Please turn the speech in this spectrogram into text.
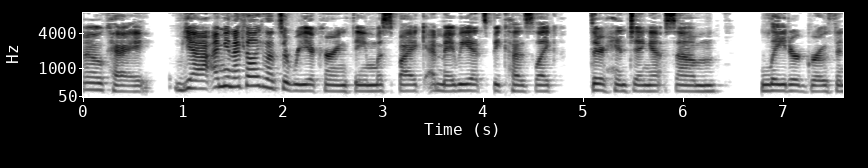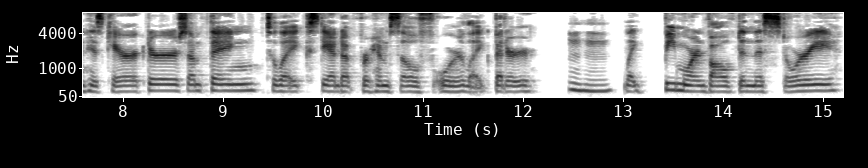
Okay. Yeah, I mean, I feel like that's a reoccurring theme with Spike, and maybe it's because like they're hinting at some later growth in his character or something to like stand up for himself or like better mm-hmm. like be more involved in this story.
